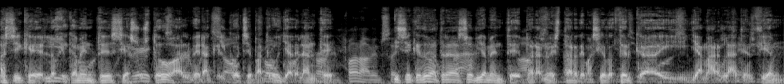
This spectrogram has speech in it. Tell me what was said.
así que lógicamente se asustó al ver aquel coche patrulla delante y se quedó atrás obviamente para no estar demasiado cerca y llamar la atención.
